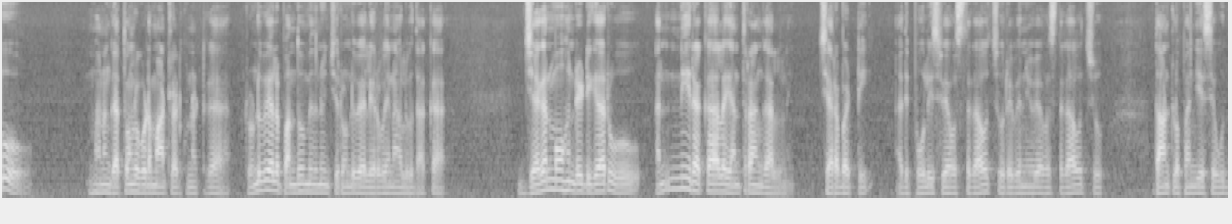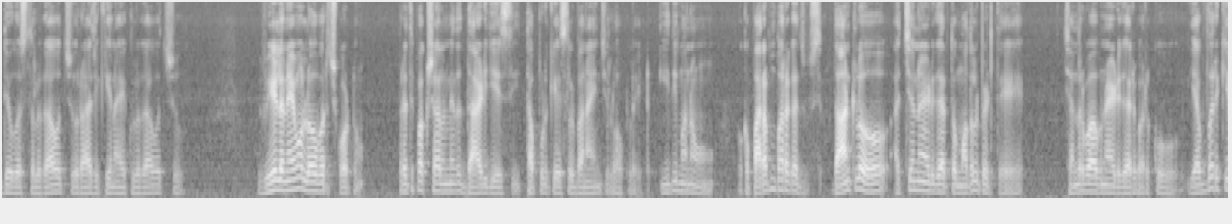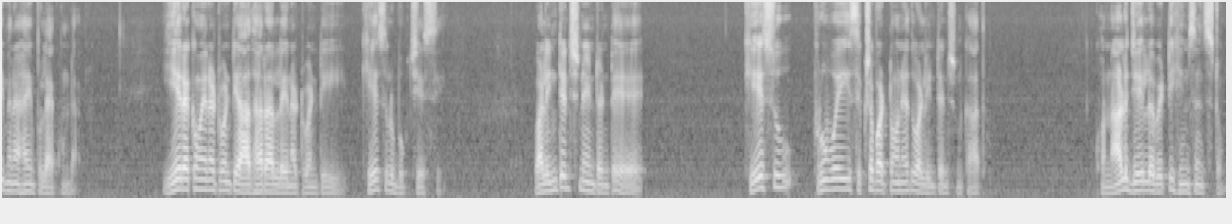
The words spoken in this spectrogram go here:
మనం గతంలో కూడా మాట్లాడుకున్నట్టుగా రెండు వేల పంతొమ్మిది నుంచి రెండు వేల ఇరవై నాలుగు దాకా జగన్మోహన్ రెడ్డి గారు అన్ని రకాల యంత్రాంగాలని చెరబట్టి అది పోలీస్ వ్యవస్థ కావచ్చు రెవెన్యూ వ్యవస్థ కావచ్చు దాంట్లో పనిచేసే ఉద్యోగస్తులు కావచ్చు రాజకీయ నాయకులు కావచ్చు వీళ్ళనేమో లోబరుచుకోవటం ప్రతిపక్షాల మీద దాడి చేసి తప్పుడు కేసులు బనాయించి లోపలేయటం. ఇది మనం ఒక పరంపరగా చూసాం. దాంట్లో అచ్చెన్నాయుడు గారితో మొదలు పెడితే చంద్రబాబు నాయుడు గారి వరకు ఎవ్వరికీ మినహాయింపు లేకుండా ఏ రకమైనటువంటి ఆధారాలు లేనటువంటి కేసులు బుక్ చేసి వాళ్ళ ఇంటెన్షన్ ఏంటంటే కేసు ప్రూవ్ అయ్యి శిక్ష పట్టడం అనేది వాళ్ళ ఇంటెన్షన్ కాదు. కొన్నాళ్ళు జైల్లో పెట్టి హింసించటం.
